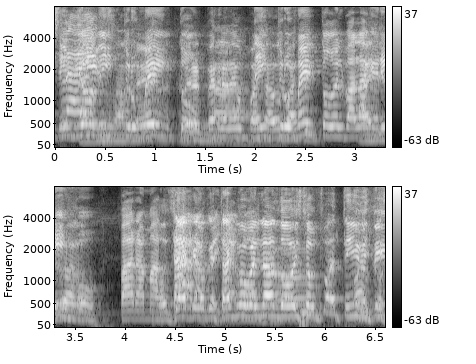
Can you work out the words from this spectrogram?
sirvió de instrumento, de instrumento del balaguerismo para matar. O sea que los que están gobernando hoy son fatídicos.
